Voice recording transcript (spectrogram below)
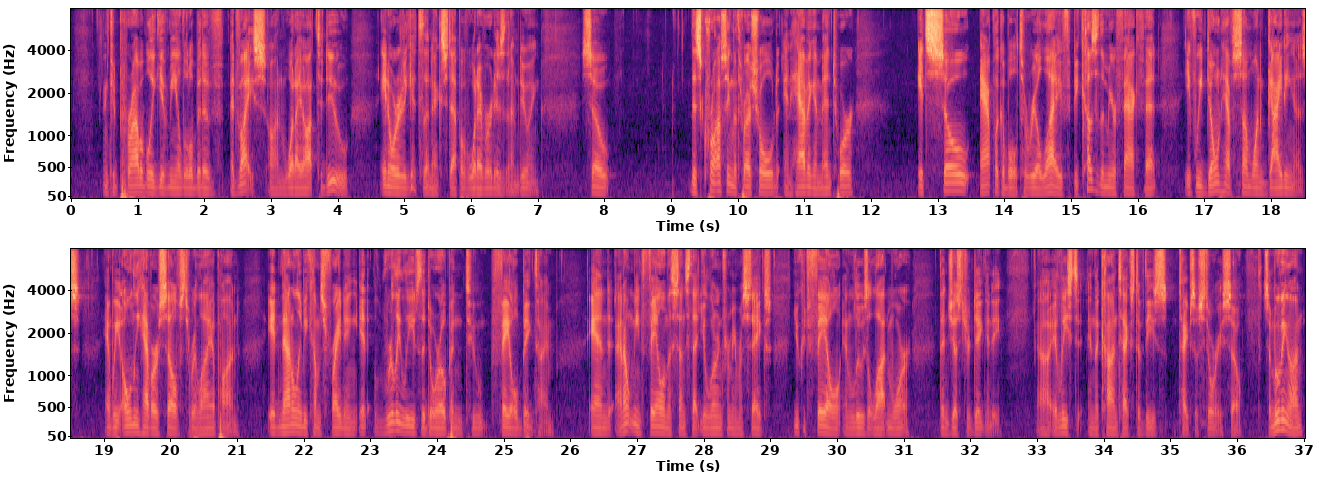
and could probably give me a little bit of advice on what I ought to do in order to get to the next step of whatever it is that I'm doing. So, this crossing the threshold and having a mentor, it's so applicable to real life because of the mere fact that if we don't have someone guiding us and we only have ourselves to rely upon, it not only becomes frightening, it really leaves the door open to fail big time. And I don't mean fail in the sense that you learn from your mistakes. You could fail and lose a lot more than just your dignity, uh, at least in the context of these types of stories. So, so moving on,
